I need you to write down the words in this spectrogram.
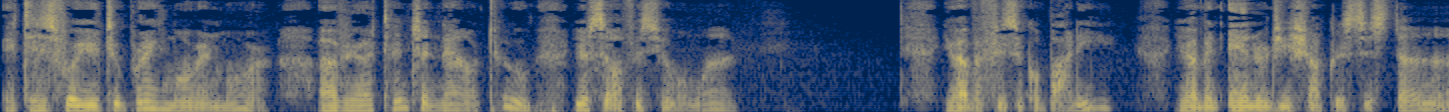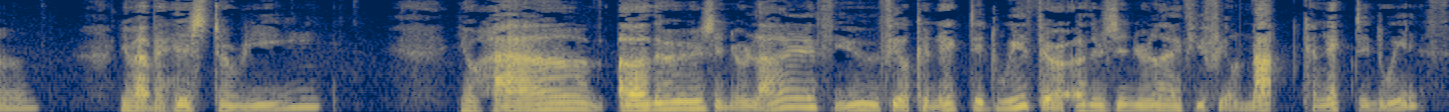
It is for you to bring more and more of your attention now to yourself as human one. You have a physical body. You have an energy chakra system. You have a history. You have others in your life you feel connected with. There are others in your life you feel not connected with.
